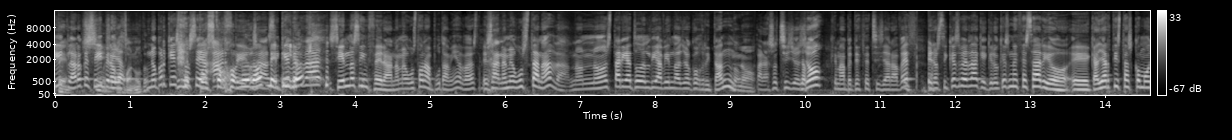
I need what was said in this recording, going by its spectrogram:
arte? claro que sí, Sí, pero cojonudo. no porque esto sea Pues arte. cojonudo, o sea, me sí que es verdad, siendo sincera, no me gusta una puta mierda. esto. O sea, no me gusta nada. No, no estaría todo el día viendo a Yoko gritando. No. Para eso chillo yo, que me apetece chillar a veces. Pero sí que es verdad que creo que es necesario eh, que haya artistas como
